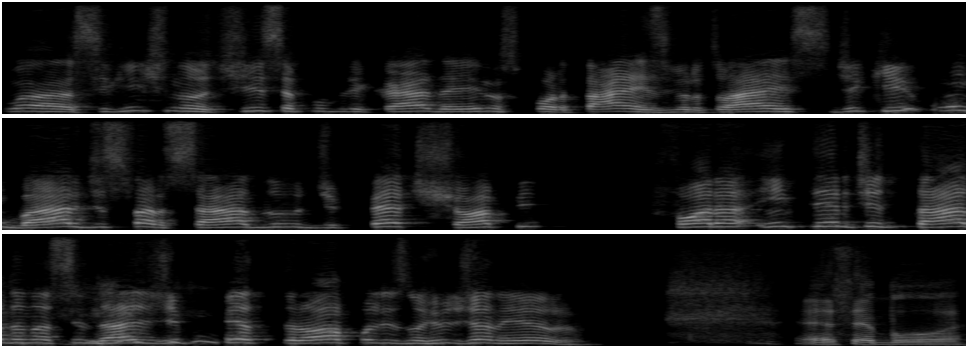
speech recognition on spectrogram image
Uma seguinte notícia publicada aí nos portais virtuais de que um bar disfarçado de pet shop fora interditado na cidade de Petrópolis, no Rio de Janeiro. Essa é boa.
